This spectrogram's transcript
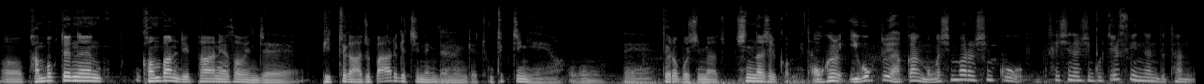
어, 반복되는 건반 리프 안에서 이제 비트가 아주 빠르게 진행되는 게 좀 특징이에요. 오. 네, 들어보시면 아주 신나실 겁니다. 어 그럼 이 곡도 약간 뭔가 신발을 신고 새 신을 신고 뛸 수 있는 듯한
